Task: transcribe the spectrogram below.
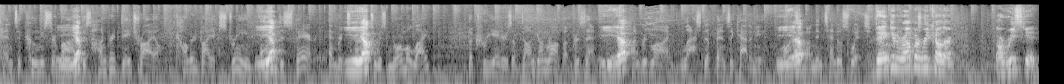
Can Takumi survive Yep. this 100-day trial, colored by extreme Yep. and despair, and return Yep. to his normal life? The creators of Danganronpa present Yep. 100-line Last Defense Academy, Yep. launching on Nintendo Switch. Danganronpa recolor or reskin.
